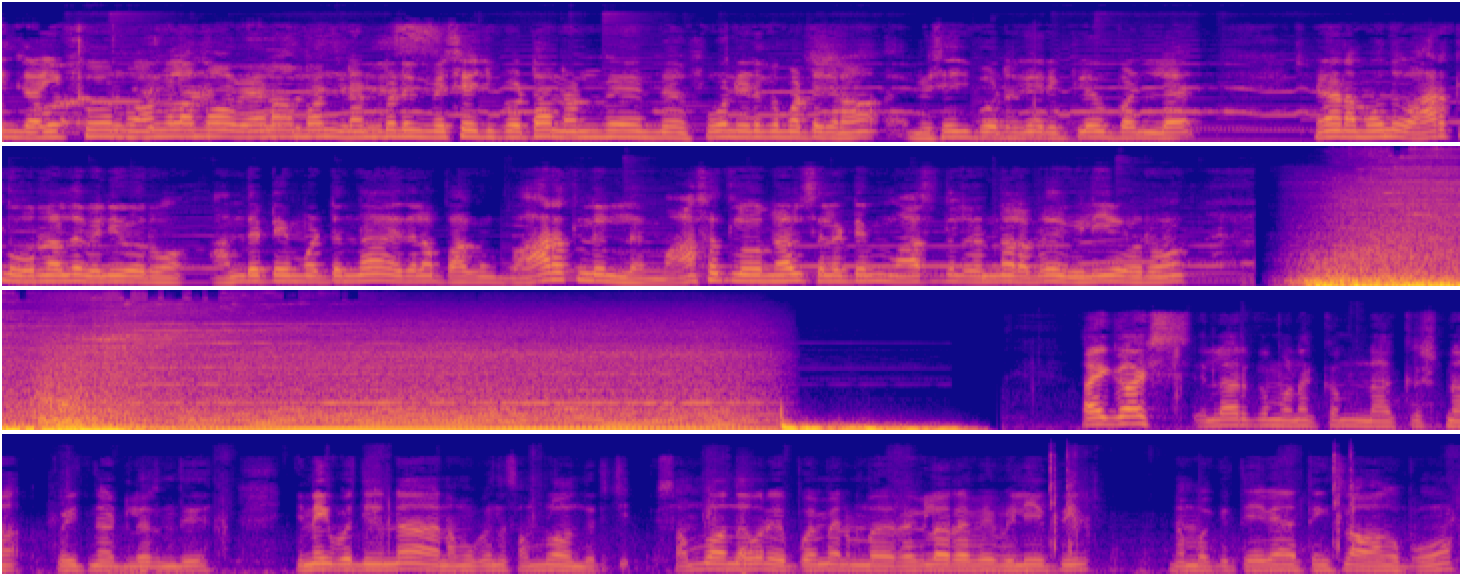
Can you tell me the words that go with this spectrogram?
இந்த ஐஃபோன் வாங்கலாமா வேணாமான்னு நண்பனுக்கு மெசேஜ் போட்டால் நண்பன் இந்த ஃபோன் எடுக்க மாட்டேங்கிறான். மெசேஜ் போட்டிருக்கேன் ரிப்ளையும் பண்ணல. ஏன்னா நம்ம வந்து வாரத்தில் ஒரு நாள் தான் வெளியே வருவோம். அந்த டைம் மட்டும்தான் இதெல்லாம் பார்க்க வாரத்தில் இல்லை மாதத்தில் ஒரு நாள் சில டைம் மாதத்தில் ரெண்டு நாள் அப்படியே வெளியே வரும் ஹாய் காய்ஸ் எல்லாருக்கும் வணக்கம். நான் கிருஷ்ணா குவைத் நாட்டிலேருந்து. இன்றைக்கி பார்த்தீங்கன்னா நமக்கு வந்து சம்பளம் வந்துருச்சு. சம்பளம் வந்தவரை எப்போவுமே நம்ம ரெகுலராகவே வெளியே போய் நமக்கு தேவையான திங்ஸ்லாம் வாங்க போவோம்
